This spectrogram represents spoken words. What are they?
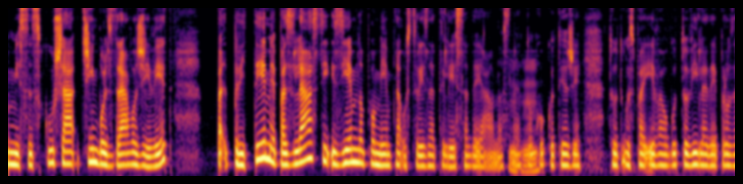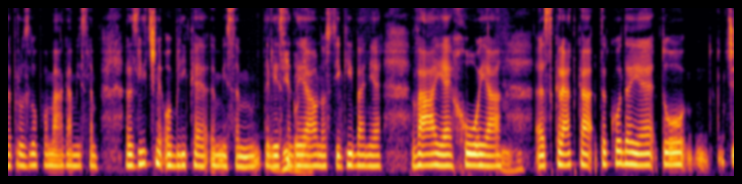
mislim, skuša čim bolj zdravo živeti. Pa, pri tem je pa zlasti izjemno pomembna ustrezna telesna dejavnost. Ne, Mhm. tako kot je že tudi gospa Eva ugotovila, da je pravzaprav zelo pomaga, mislim, različne oblike, mislim, telesne Gibanje. dejavnosti, gibanje, vaje, hoja. Mhm. Skratka, tako da je to, če,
